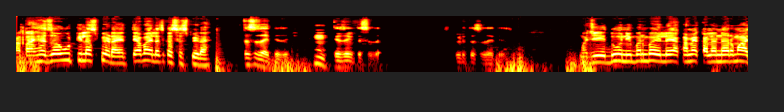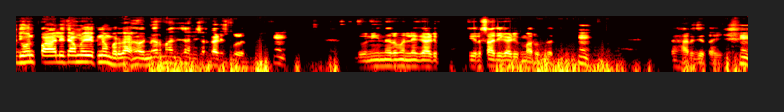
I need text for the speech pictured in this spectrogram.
आता ह्याचं उटीला स्पीड आहे त्या बैलाच कसं स्पीड आहे? तसंच आहे त्याचं. त्याचं तसंच आहे. स्पीड तसंच आहे त्याचं. म्हणजे दोन्ही पण बैल एकामेकाला नर मादी होऊन पळाली त्यामुळे एक नंबर झाला. हो, नर माझी झाली सर गाडीच पळत. दोन्ही नर म्हणले गाडी तिला साधी गाडी मारून जाते. हार जेत आहे.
